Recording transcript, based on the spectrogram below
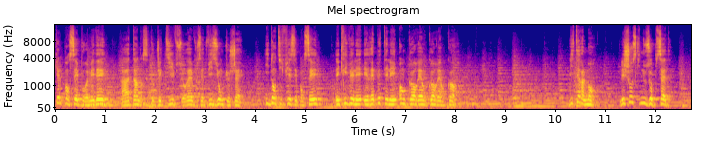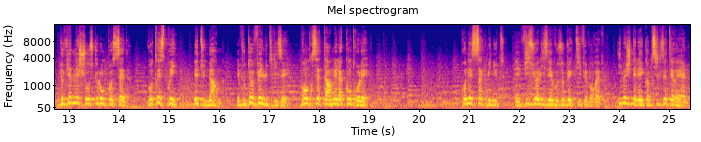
Quelle pensée pourrait m'aider à atteindre cet objectif, ce rêve ou cette vision que j'ai Identifiez ces pensées, écrivez-les et répétez-les encore et encore et encore. Littéralement, les choses qui nous obsèdent deviennent les choses que l'on possède. Votre esprit est une arme et vous devez l'utiliser. Prendre cette arme et la contrôler. Prenez 5 minutes et visualisez vos objectifs et vos rêves. Imaginez-les comme s'ils étaient réels.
